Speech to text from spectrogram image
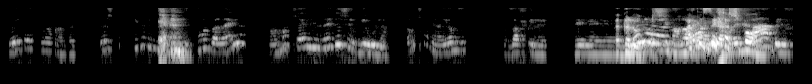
לא יודעת מה, אבל אתמול בלילה, ממש היה לי רגע של גאולה. לא משנה, היום זה חזרתי ל... לגלות. לא, לא, אל תעשי חשבון. ולזה.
